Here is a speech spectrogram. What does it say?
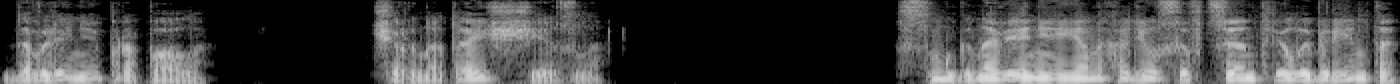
Давление пропало. Чернота исчезла. С мгновения я находился в центре лабиринта,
